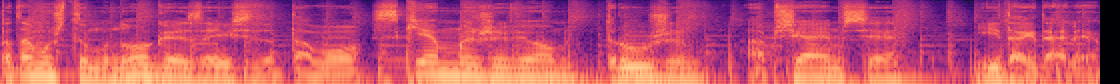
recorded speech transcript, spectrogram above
потому что многое зависит от того, с кем мы живем, дружим, общаемся и так далее.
